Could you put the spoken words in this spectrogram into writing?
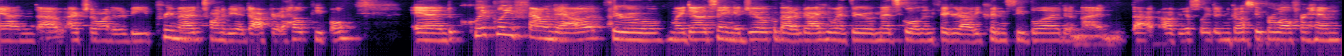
and uh, actually wanted to be pre med, to want to be a doctor to help people. and quickly found out through my dad saying a joke about a guy who went through med school and then figured out he couldn't see blood. And then that obviously didn't go super well for him.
